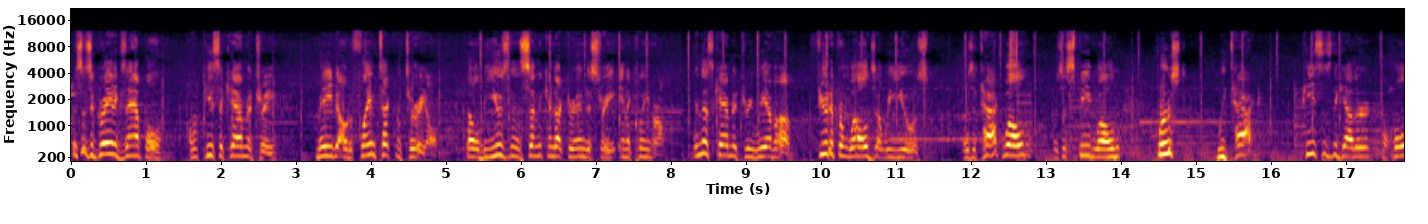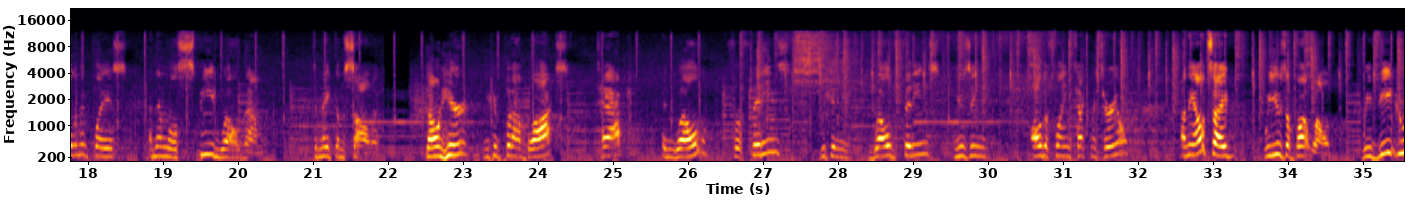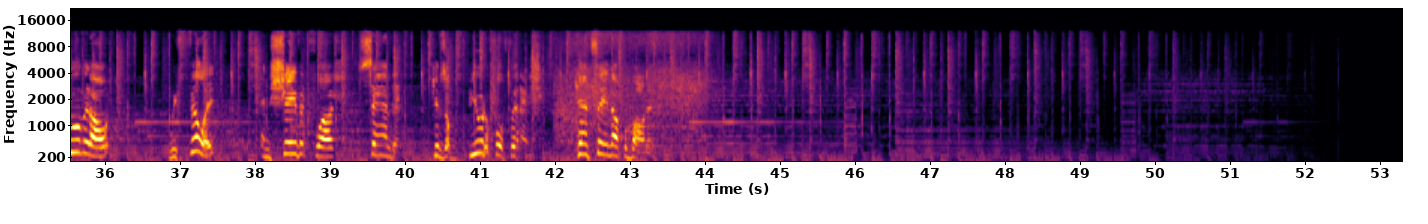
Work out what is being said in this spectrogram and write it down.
This is a great example of a piece of cabinetry made out of Flametec material that will be used in the semiconductor industry in a clean room. In this cabinetry, we have a few different welds that we use. There's a tack weld, there's a speed weld. First, we tack pieces together to hold them in place, and then we'll speed weld them to make them solid. Down here, you can put on blocks, tack, and weld for fittings. We can weld fittings using all the Flametec material. On the outside, we use a butt weld. We V-groove it out, we fill it, and shave it flush, sand it. Gives a beautiful finish. Can't say enough about it.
